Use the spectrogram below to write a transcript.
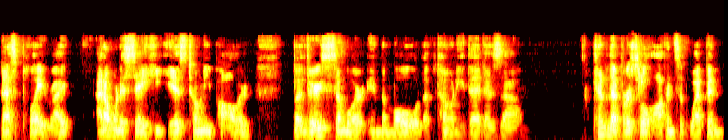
best play, right? I don't want to say he is Tony Pollard, but very similar in the mold of Tony that is um, kind of that versatile offensive weapon.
